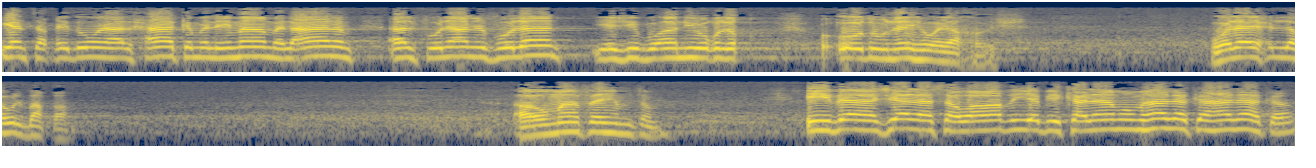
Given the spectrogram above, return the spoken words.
ينتقدون الحاكم الإمام العالم الفلان الفلان يجب أن يغلق. أذنيه ويخرج. ولا يحل له البقاء. أو ما فهمتم. إذا جلس ورضي بكلامهم هلك هلاكا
